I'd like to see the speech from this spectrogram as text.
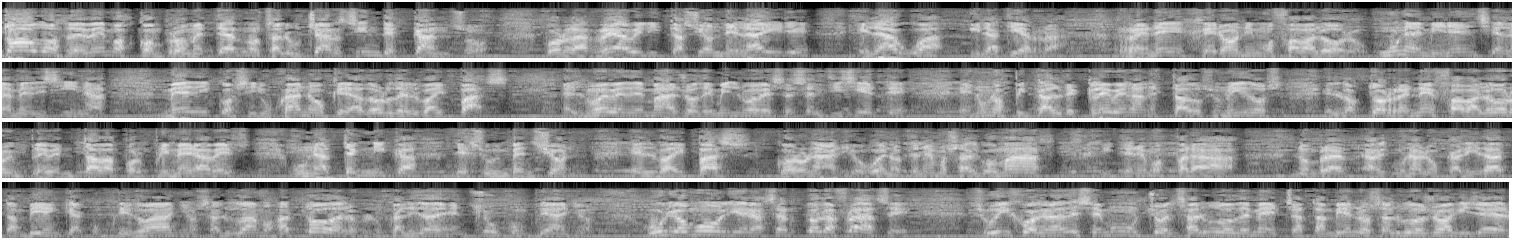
Todos debemos comprometernos a luchar sin descanso por la rehabilitación del aire, el agua y la tierra. René Jerónimo Favaloro, una eminencia en la medicina, médico cirujano creador del bypass. El 9 de mayo de 1967, en un hospital de Cleveland, Estados Unidos, el doctor René Favaloro implementaba por primera vez una técnica de su invención, el bypass coronario. Bueno, tenemos algo más y tenemos para nombrar alguna localidad también que ha cumplido años. Saludamos a todas las localidades en su cumpleaños. Julio Muller acertó la frase. Su hijo agradece mucho el saludo de Mecha. También lo saludo yo a Guillermo,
